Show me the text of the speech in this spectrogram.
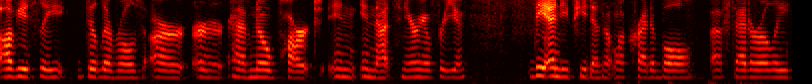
obviously the liberals are, are have no part in, in that scenario for you the NDP doesn't look credible uh, federally.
